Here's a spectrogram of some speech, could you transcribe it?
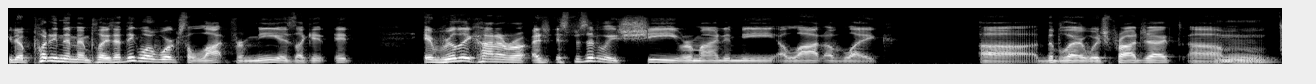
you know, putting them in place. I think what works a lot for me is like it it it really kind of specifically she reminded me a lot of like uh the Blair Witch Project. Um Mm.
